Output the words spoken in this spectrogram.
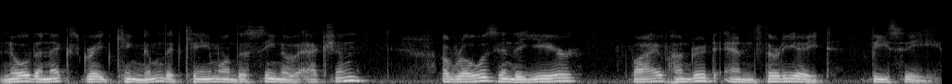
know the next great kingdom that came on the scene of action arose in the year 538 BC.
